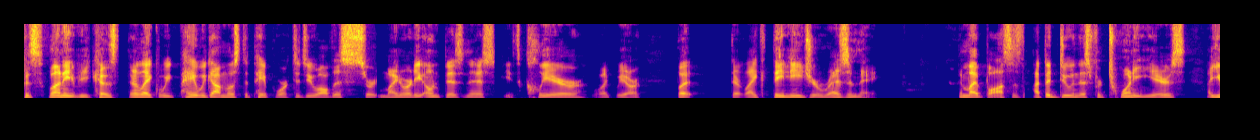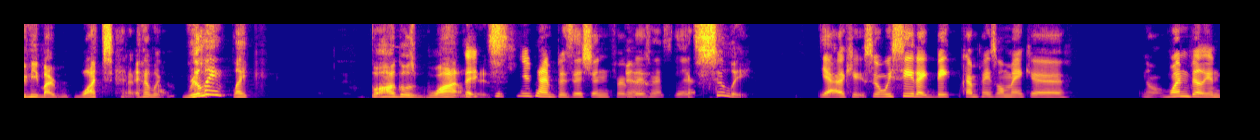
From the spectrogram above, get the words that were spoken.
It's funny because they're like, we, hey, we got most of the paperwork to do all this certain minority owned business. It's clear, like we are, but they're like, they need your resume. And my boss is, I've been doing this for 20 years. You need my what? And I'm like, really? Like, boggles wild. It's, it's a huge time position for yeah, business. It's silly. Yeah. Okay. So we see like big companies will make a, you know, $1 billion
